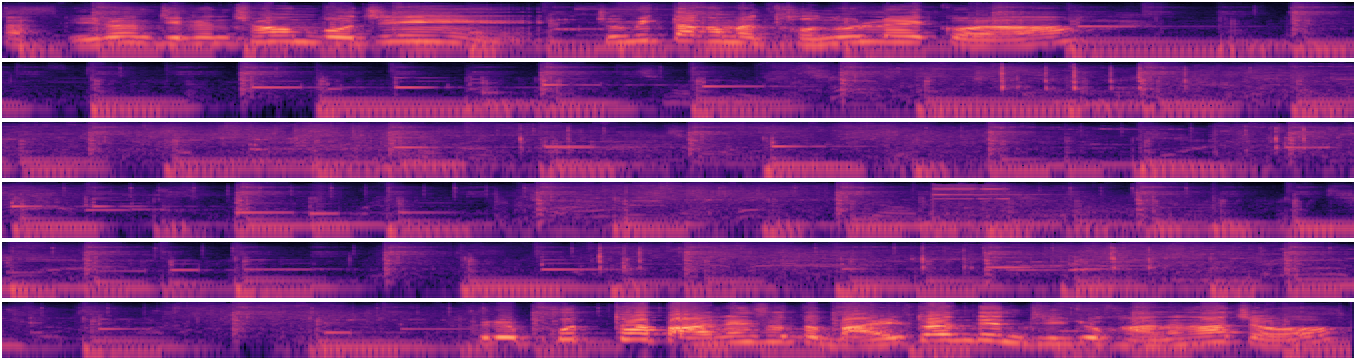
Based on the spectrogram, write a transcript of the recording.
이런 딜은 처음 보지? 좀 이따 가면 더 놀랄 거야 그리고 포탑 안에서도 말도 안 되는 딜교 가능하죠?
